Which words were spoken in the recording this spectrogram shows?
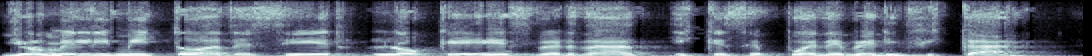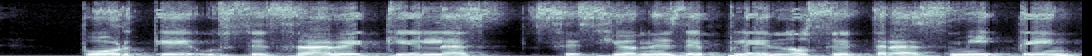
Yo me limito a decir lo que es verdad y que se puede verificar, porque usted sabe que las sesiones de pleno se transmiten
